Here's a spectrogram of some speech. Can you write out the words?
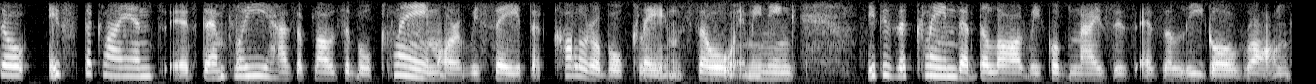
So if the client, if the employee has a plausible claim, or we say the colorable claim, so meaning it is a claim that the law recognizes as a legal wrong,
